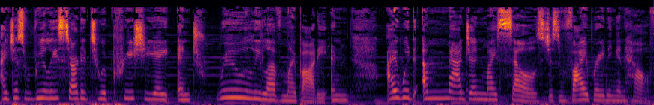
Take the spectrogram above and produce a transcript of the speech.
I just really started to appreciate and truly love my body. And I would imagine my cells just vibrating in health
